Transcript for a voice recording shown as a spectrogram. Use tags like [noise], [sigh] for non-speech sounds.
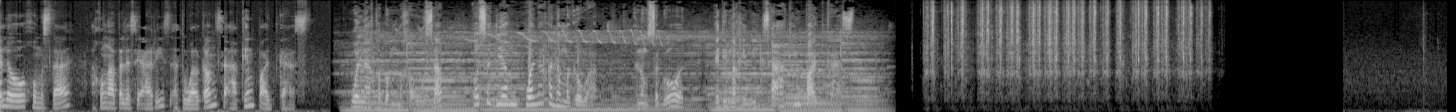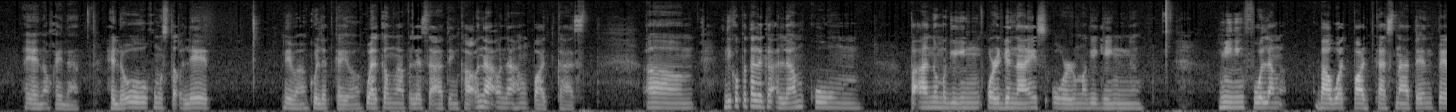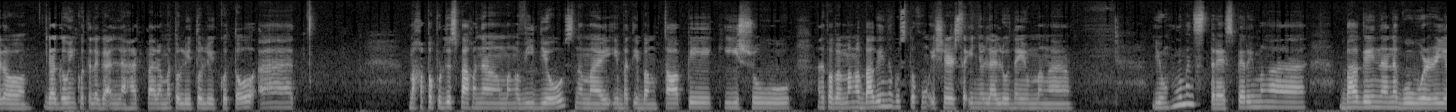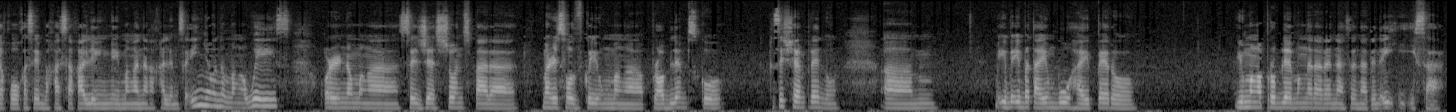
Hello, kumusta? Ako nga pala si Aris at welcome sa aking podcast. Wala ka bang makausap o sadyang wala ka nang magawa? Anong sagot? E di makinig sa aking podcast. Ayan, okay na. Hello, kumusta ulit? Di ba? Gulat kayo. Welcome nga pala sa ating kauna-unahang podcast. Um, hindi ko pa talaga alam kung paano magiging organized or magiging meaningful ang bawat podcast natin pero gagawin ko talaga ang lahat para matuloy-tuloy ko to at makapag-produce pa ako ng mga videos na may iba't ibang topic, issue, ano pa ba, mga bagay na gusto kong i-share sa inyo lalo na yung mga yung hindi man stress pero yung mga bagay na nag-worry ako kasi baka sakaling may mga nakakalam sa inyo ng mga ways or ng mga suggestions para ma-resolve ko yung mga problems ko. Kasi syempre, no, um, may iba-iba tayong buhay pero yung mga problemang nararanasan natin ay iisa.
